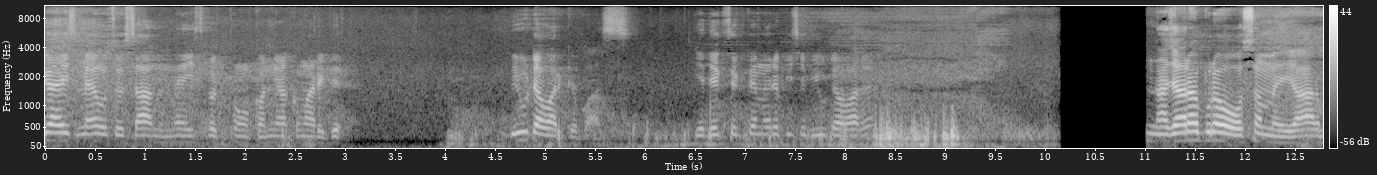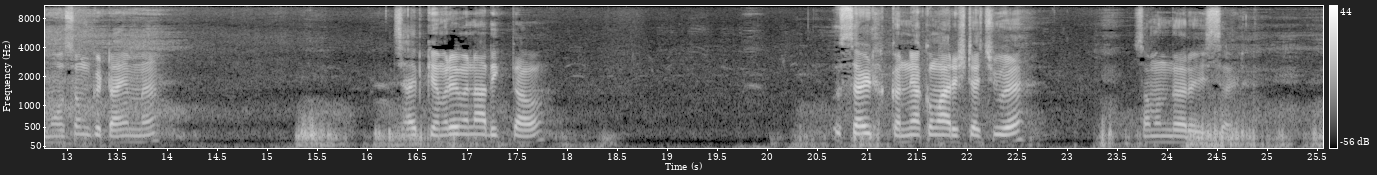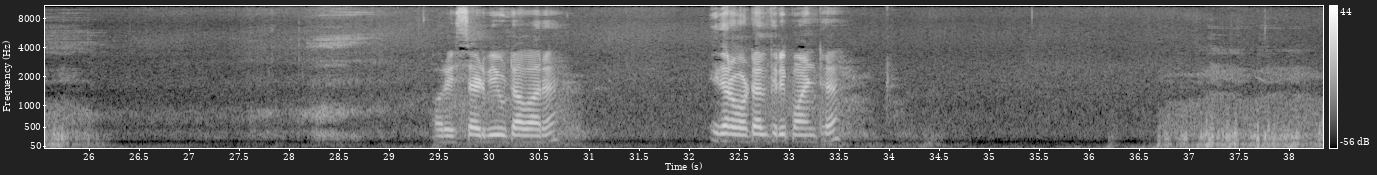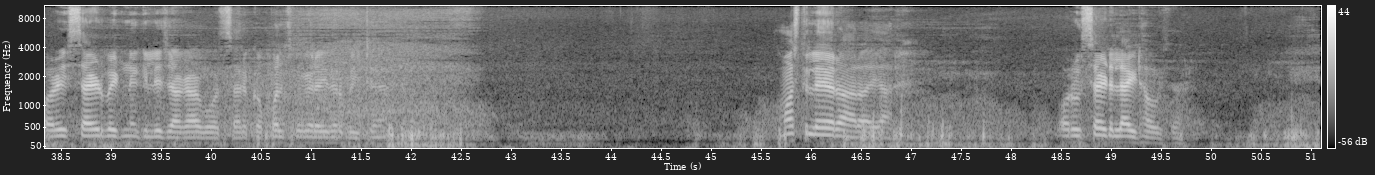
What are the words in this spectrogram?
Guys मैं हूँ सुशांत, मैं इस वक्त हूँ कन्याकुमारी के व्यू टावर के पास। ये देख सकते हैं मेरे पीछे व्यू टावर है। नज़ारा पूरा औसम है यार, मौसम के टाइम में। शायद कैमरे में ना दिखता हो। उस साइड कन्याकुमारी स्टैचू है। समंदर है इस साइड। और इस साइड भी टावर है। इधर होटल थ्री पॉइंट है। और इस साइड बैठने के लिए जगह है बहुत सारे। कपल्स वगैरह इधर बैठे हैं। मस्त लहर आ रहा है यार। और उस साइड लाइट हाउस है।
